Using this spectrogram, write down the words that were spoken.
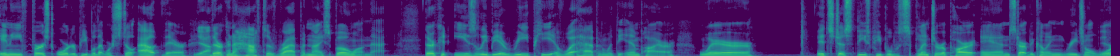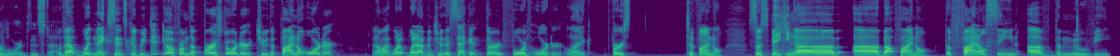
any First Order people that were still out there, Yeah. they're going to have to wrap a nice bow on that. There could easily be a repeat of what happened with the Empire, where it's just these people splinter apart and start becoming regional warlords and stuff. Well, that would make sense because we did go from the first order to the final order, and I'm like, what what happened to the second, third, fourth order? Like first to final. So speaking of uh, about final, the final scene of the movie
